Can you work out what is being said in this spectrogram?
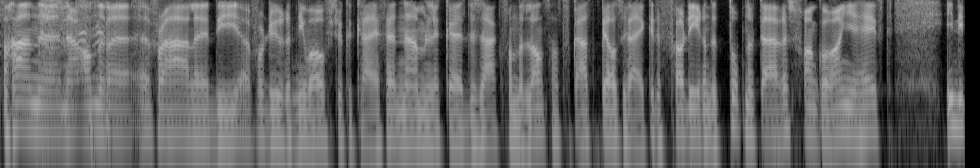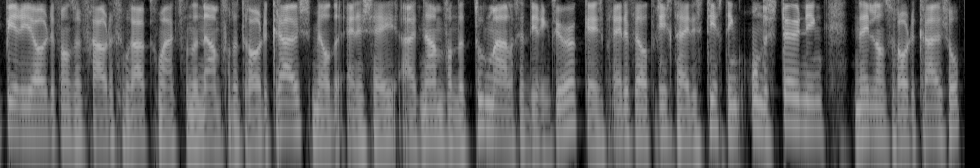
We gaan naar andere verhalen die voortdurend nieuwe hoofdstukken krijgen. Namelijk de zaak van de landsadvocaat Pels Rijken, de frauderende topnotaris Frank Oranje heeft in die periode van zijn fraude gebruik gemaakt van de naam van het Rode Kruis, meldde NRC. Uit naam van de toenmalige directeur, Kees Bredeveld, richt hij de stichting Ondersteuning Nederlands Rode Kruis op.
